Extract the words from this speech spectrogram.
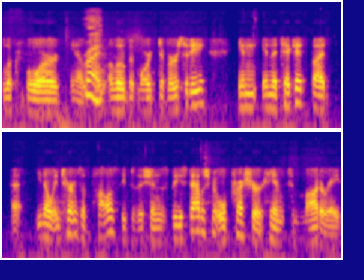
look for, you know, right. a, a little bit more diversity in in the ticket. But uh, you know, in terms of policy positions, the establishment will pressure him to moderate.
